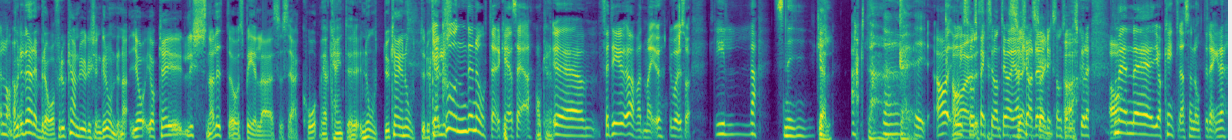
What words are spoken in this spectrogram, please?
Eller Ja, men det där är bra, för du kan du ju liksom grunderna. Jag, jag kan ju lyssna lite och spela så att säga, ackord, men jag kan ju inte not. Du kan ju noter. Du kan jag ju kunde noter kan jag säga. Okej. Eh, för det övade man ju. Det var ju så. Lilla snigel, Gel, akta dig. Ja, Ja, så spexig var inte jag. Jag körde liksom som Ja. det skulle. Ja. Men eh, jag kan inte läsa noter längre.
